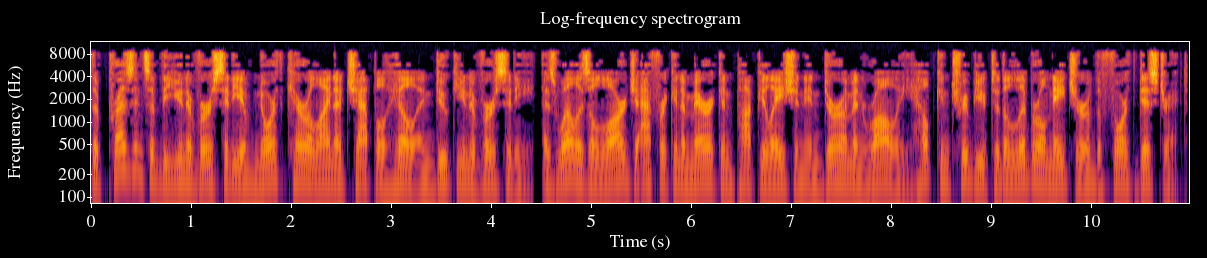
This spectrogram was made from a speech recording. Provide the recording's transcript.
The presence of the University of North Carolina Chapel Hill and Duke University, as well as a large African American population in Durham and Raleigh help contribute to the liberal nature of the 4th District.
